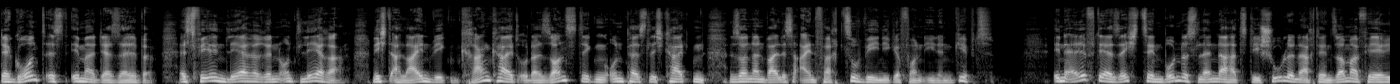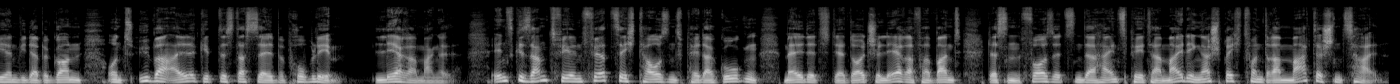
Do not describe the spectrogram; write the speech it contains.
Der Grund ist immer derselbe. Es fehlen Lehrerinnen und Lehrer. Nicht allein wegen Krankheit oder sonstigen Unpässlichkeiten, sondern weil es einfach zu wenige von ihnen gibt. In elf der 16 Bundesländer hat die Schule nach den Sommerferien wieder begonnen und überall gibt es dasselbe Problem. Lehrermangel. Insgesamt fehlen 40.000 Pädagogen, meldet der Deutsche Lehrerverband, dessen Vorsitzender Heinz-Peter Meidinger spricht von dramatischen Zahlen.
